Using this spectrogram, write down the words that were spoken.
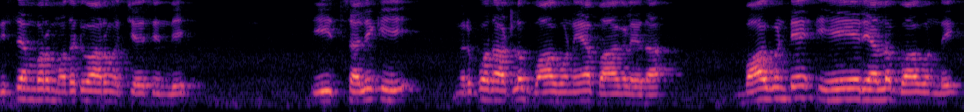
డిసెంబర్ మొదటి వారం వచ్చేసింది. ఈ చలికి మిరప బాగున్నాయా బాగలేదా? బాగుంటే ఏ ఏరియాలో బాగుంది?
